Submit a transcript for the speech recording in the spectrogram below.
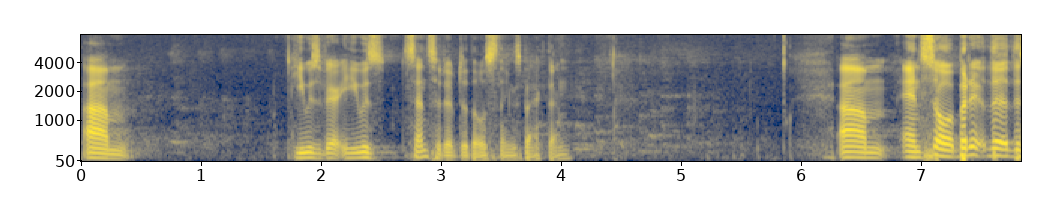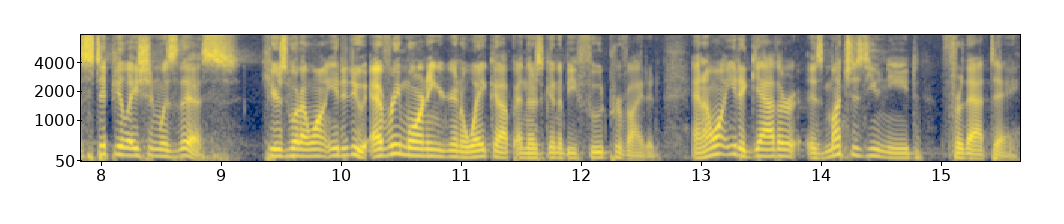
Um, he was very he was sensitive to those things back then. Um, and so, but it, the the stipulation was this: here's what I want you to do. Every morning you're going to wake up and there's going to be food provided. And I want you to gather as much as you need for that day.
